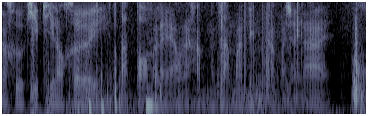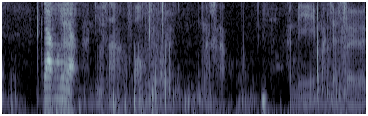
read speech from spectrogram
ก็คือคลิปที่เราเคยตัดต่อมาแล้วนะครับ มันสามารถดึงกลับมาใช้ได้ยังเลยอะอันที่3 Form the Web นะครับ อันนี้มันจะเซิร์ช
